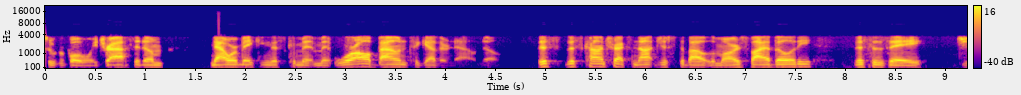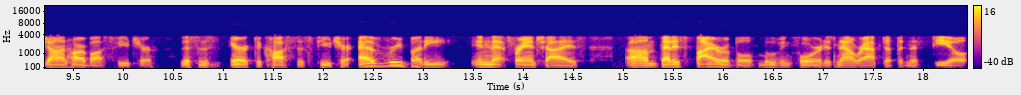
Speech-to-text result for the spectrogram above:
Super Bowl when we drafted him. Now we're making this commitment. We're all bound together now. No, this this contract's not just about Lamar's viability. This is a John Harbaugh's future. This is Eric DeCosta's future. Everybody in that franchise um, that is fireable moving forward is now wrapped up in this deal.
